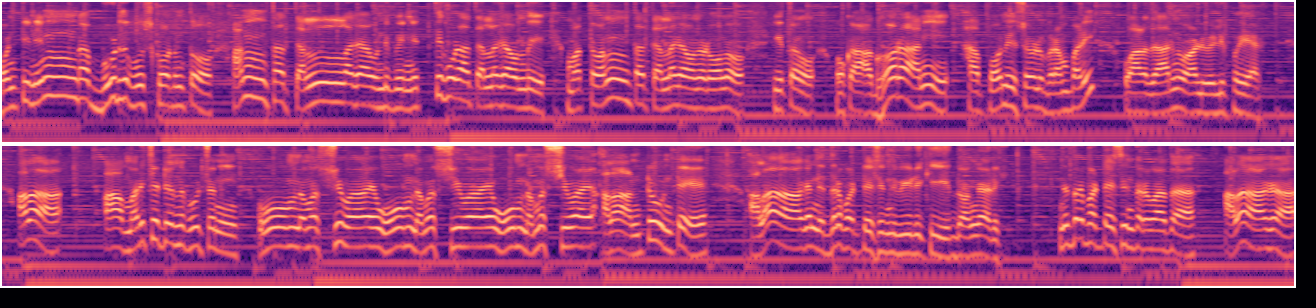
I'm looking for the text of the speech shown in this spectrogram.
ఒంటి నిండా బూడిద పూసుకోవడంతో అంత తెల్లగా ఉండిపోయి నెత్తి కూడా తెల్లగా ఉంది. మొత్తం అంతా తెల్లగా ఉండడంలో ఇతను ఒక అఘోర అని ఆ పోలీసు వాళ్ళు భ్రమపడి వాళ్ళ దారిని వాళ్ళు వెళ్ళిపోయారు. అలా ఆ మర్రి చెట్టు ఎందుకు కూర్చొని ఓం నమ శివాయ ఓం నమ శివాయ ఓం నమ శివాయ అలా అంటూ ఉంటే అలాగా నిద్ర పట్టేసింది వీడికి దొంగాడికి. నిద్ర పట్టేసిన తర్వాత అలాగా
